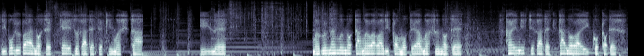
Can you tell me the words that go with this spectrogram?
リボルバーの設計図が出てきました。いいね。マグナムの弾は割と持て余すので、使い道ができたのはいいことです。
